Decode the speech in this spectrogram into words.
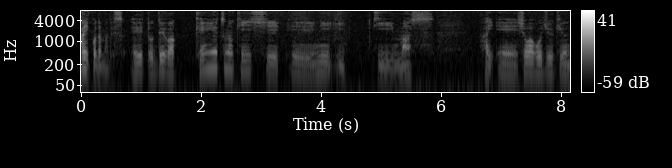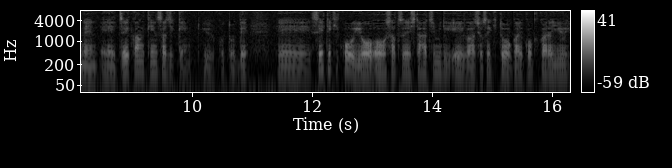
はい、小玉です。えーと、では、検閲の禁止に行きます。はい、えー昭和59年、えー税関検査事件ということで、えー性的行為を撮影した8ミリ映画、書籍等を外国から郵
